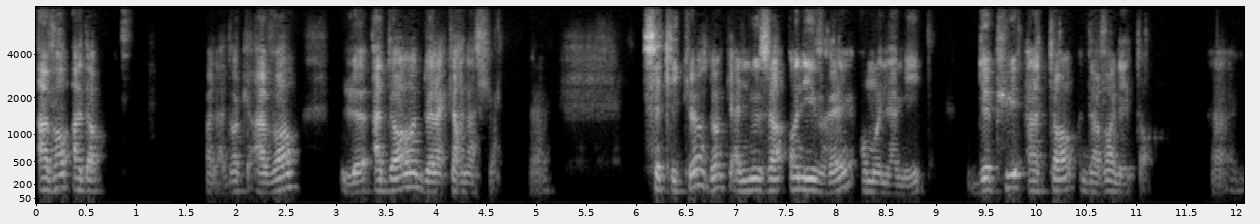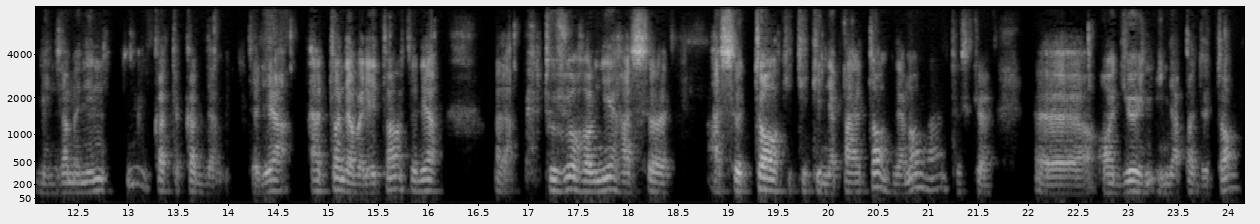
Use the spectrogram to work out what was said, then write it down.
avant Adam. Voilà, donc avant le Adam de l'incarnation. Hein. Cette liqueur, donc, elle nous a enivrés, oh mon ami, depuis un temps d'avant les temps. C'est-à-dire un temps d'avant les temps, c'est-à-dire. Toujours revenir à ce, à temps qui, n'est pas un temps, évidemment, hein, parce que euh, en Dieu, il, n'y a pas de temps.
